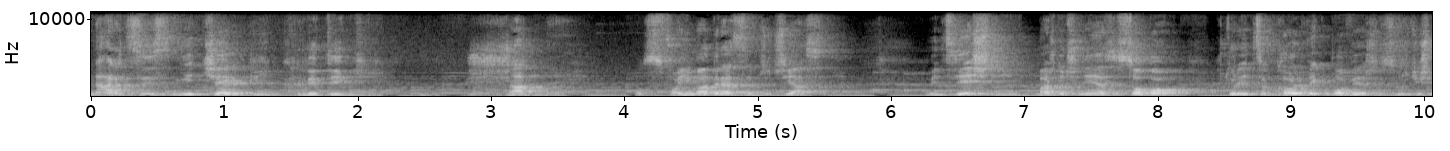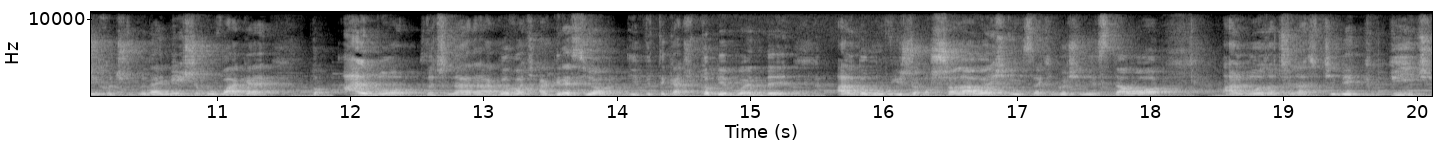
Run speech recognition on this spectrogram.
narcyz nie cierpi krytyki. Żadnej. Pod swoim adresem, rzecz jasna. Więc jeśli masz do czynienia ze sobą, której cokolwiek powiesz, zwrócisz jej choćby najmniejszą uwagę, to albo zaczyna reagować agresją i wytykać tobie błędy, albo mówi, że oszalałeś i nic takiego się nie stało, albo zaczyna z ciebie kpić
